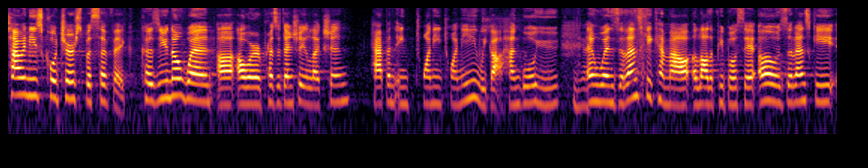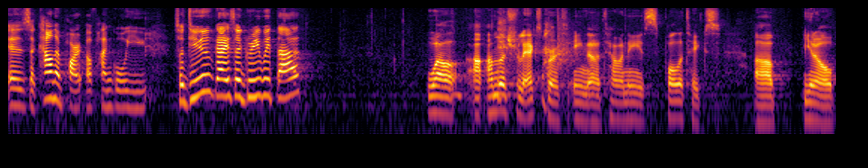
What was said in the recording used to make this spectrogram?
Taiwanese culture specific because you know when uh, our presidential election happened in 2020, we got Han Kuo-yu, and when Zelensky came out, a lot of people say, "Oh, Zelensky is a counterpart of Han Kuo-yu." So do you guys agree with that? Well, I- I'm not really expert in uh, Taiwanese politics. Uh, you know,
